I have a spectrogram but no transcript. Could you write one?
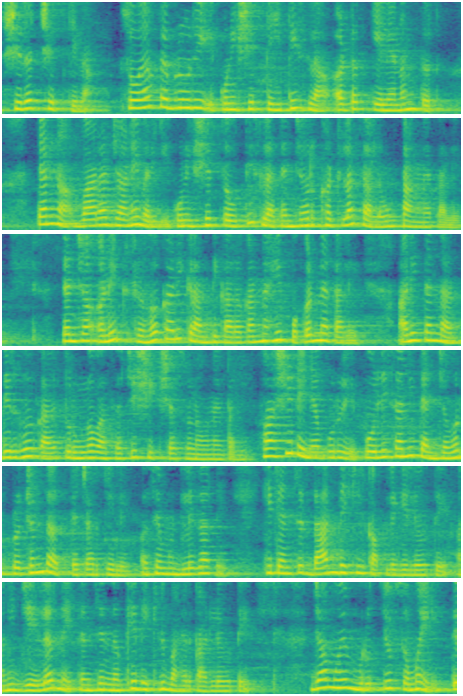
शिरच्छेद केला. सोळा फेब्रुवारी एकोणीसशे तेहतीसला अटक केल्यानंतर त्यांना बारा जानेवारी एकोणीसशे चौतीसला त्यांच्यावर खटला चालवून टांगण्यात आले. त्यांच्या अनेक सहकारी क्रांतिकारकांनाही पकडण्यात आले आणि त्यांना दीर्घकाळ तुरुंगवासाची शिक्षा सुनावण्यात आली. फाशी देण्यापूर्वी पोलिसांनी त्यांच्यावर प्रचंड अत्याचार केले. असे म्हटले जाते की त्यांचे दात देखील कापले गेले होते आणि जेलरने त्यांचे नखे देखील बाहेर काढले होते ज्यामुळे मृत्यूसमयी ते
